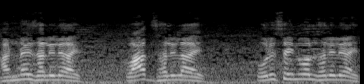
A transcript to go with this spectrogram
भांडणंही झालेले आहेत वाद झालेला आहे पोलीस इन्व्हॉल्व्ह झालेले आहेत.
